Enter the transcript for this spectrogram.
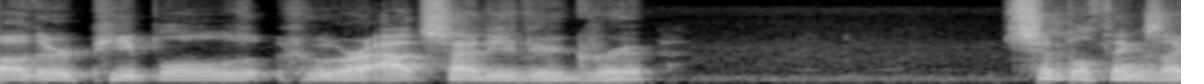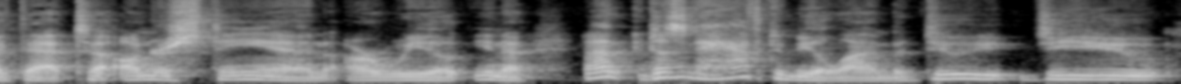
other people who are outside of your group? simple things like that to understand are we you know not it doesn't have to be aligned but do do you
